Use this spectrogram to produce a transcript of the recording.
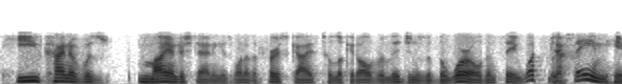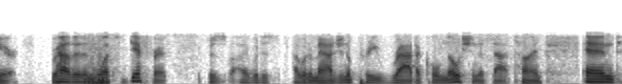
he kind of was. My understanding is one of the first guys to look at all religions of the world and say what's the yes. same here, rather than mm-hmm. what's different. Which was, I would I would imagine a pretty radical notion at that time, and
